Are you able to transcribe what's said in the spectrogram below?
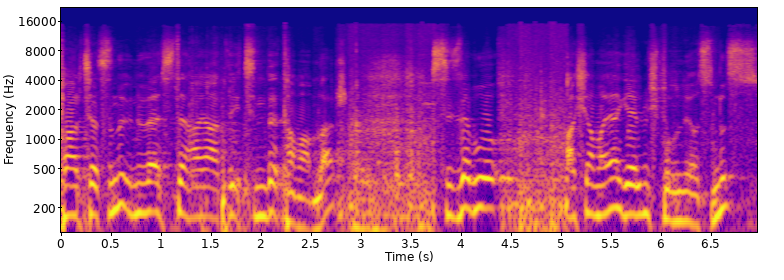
parçasını üniversite hayatı içinde tamamlar. Siz de bu aşamaya gelmiş bulunuyorsunuz.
